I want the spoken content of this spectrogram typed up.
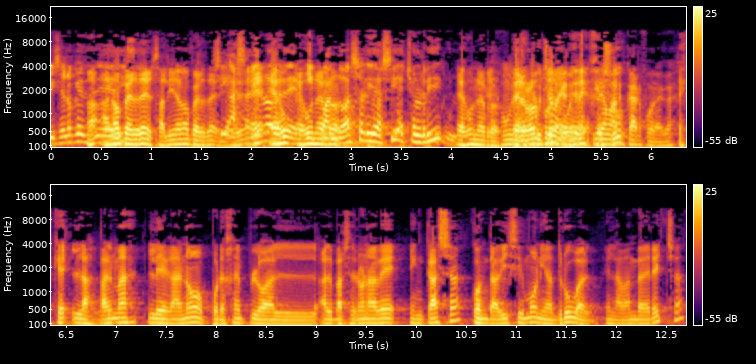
sí, sé lo que A, a eh, no dice. perder, salir a no perder. Sí, a salir a no es- perder. es y cuando error. ha salido así, ha hecho el ridículo. Es un error. Es un Pero error escúchame, eh, tienes que ir a marcar fuera acá. Es que Las Palmas le ganó, por ejemplo, al, al Barcelona B en casa con David Simón y Adrúbal en la banda derecha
